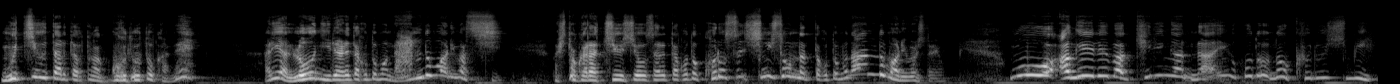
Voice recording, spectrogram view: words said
鞭打たれたことが5度とかねあるいは牢に入れられたことも何度もありますし人から中傷されたこと殺す死にそうになったことも何度もありましたよ。もうあげればきりがないほどの苦しみ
